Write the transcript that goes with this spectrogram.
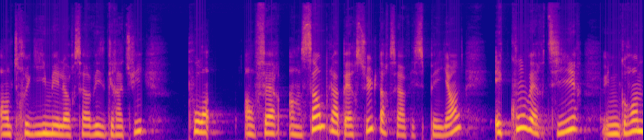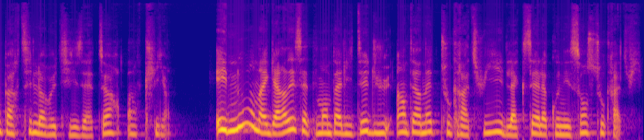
entre, guillemets leur service gratuit pour en faire un simple aperçu de leur service payant et convertir une grande partie de leurs utilisateurs en clients. Et nous, on a gardé cette mentalité du Internet tout gratuit de l'accès à la connaissance tout gratuit.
